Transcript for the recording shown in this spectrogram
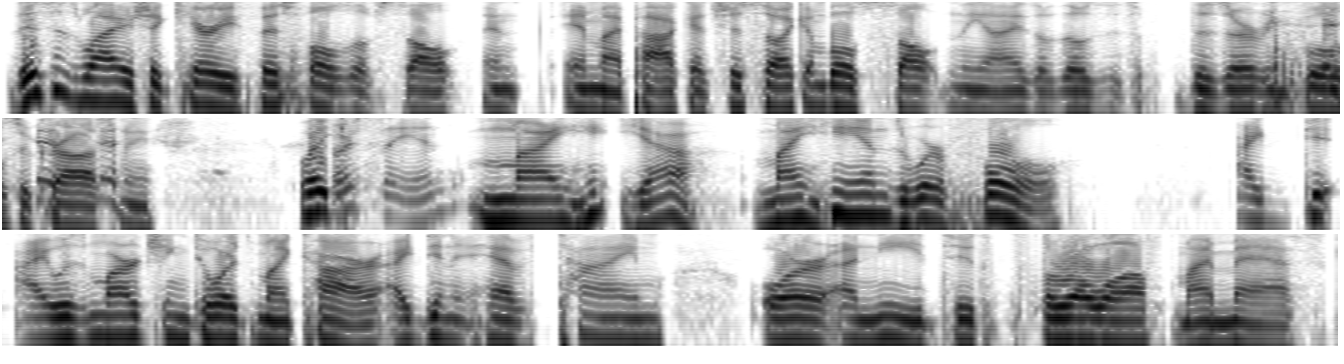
This is why I should carry fistfuls of salt in in my pockets, just so I can blow salt in the eyes of those des- deserving fools who cross me. Like Or sand. my yeah, my hands were full. I did. I was marching towards my car. I didn't have time or a need to throw off my mask.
